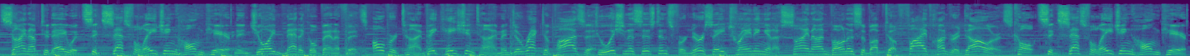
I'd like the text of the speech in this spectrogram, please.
Sign up today with Successful Aging Home Care and enjoy medical benefits, overtime, vacation time, and direct deposit, tuition assistance for nurse aid training, and a sign on bonus of up to $500. Call Successful Aging Home Care.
